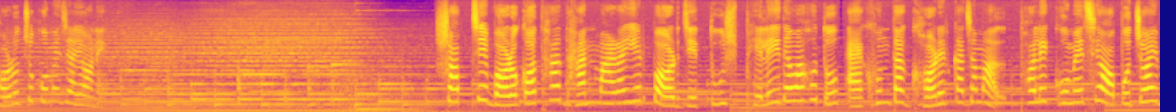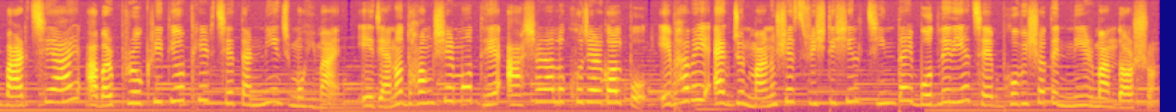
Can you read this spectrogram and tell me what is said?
খরচও কমে যায় অনেক। সবচেয়ে বড় কথা, ধান মাড়াইয়ের পর যে তুষ ফেলেই দেওয়া হতো, এখন তা ঘরের কাঁচামাল, ফলে কমেছে অপচয়, বাড়ছে আয়, আবার প্রকৃতিও ফিরছে তার নিজ মহিমায়। এ যেন ধ্বংসের মধ্যে আশার আলো খোঁজার গল্প। এভাবেই একজন মানুষের সৃষ্টিশীল চিন্তায় বদলে দিয়েছে ভবিষ্যতের নির্মাণ দর্শন।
